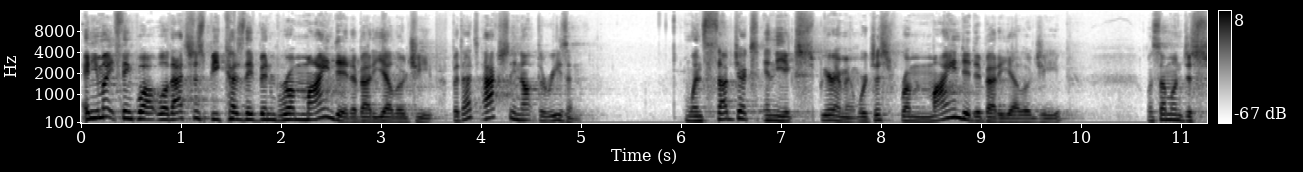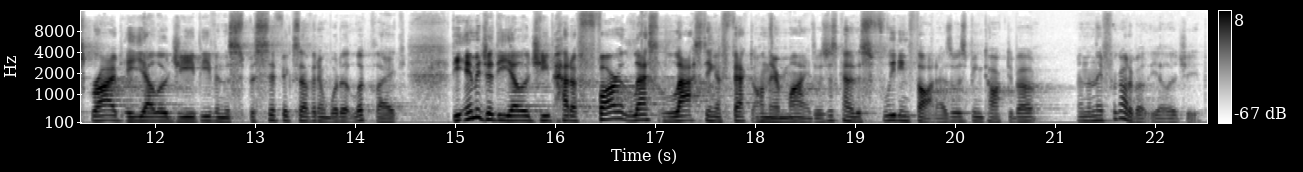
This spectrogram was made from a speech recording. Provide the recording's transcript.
And you might think, well, well, that's just because they've been reminded about a yellow Jeep. But that's actually not the reason. When subjects in the experiment were just reminded about a yellow Jeep, when someone described a yellow Jeep, even the specifics of it and what it looked like, the image of the yellow Jeep had a far less lasting effect on their minds. It was just kind of this fleeting thought as it was being talked about, and then they forgot about the yellow Jeep.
